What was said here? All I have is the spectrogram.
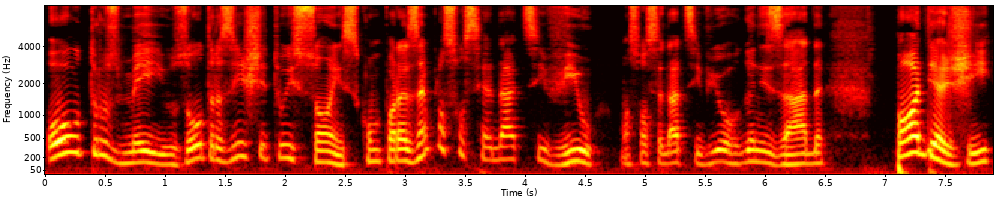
outros meios, outras instituições, como por exemplo a sociedade civil, uma sociedade civil organizada, pode agir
